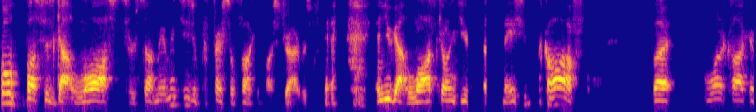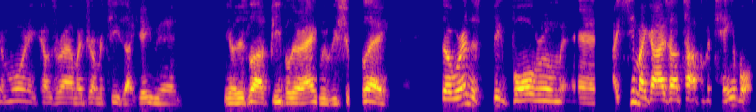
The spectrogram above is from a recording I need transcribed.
both buses got lost or something. I mean, these are professional fucking bus drivers, man. and you got lost going to your destination. Fuck off. But one o'clock in the morning comes around. My drummer T's like, "Hey man, you know, there's a lot of people that are angry. We should play." So we're in this big ballroom, and I see my guys on top of a table.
